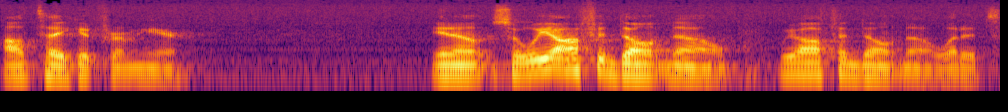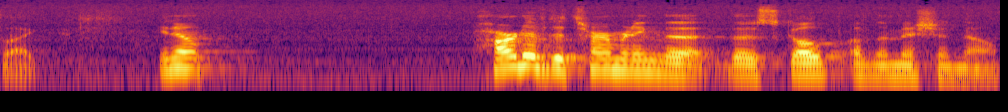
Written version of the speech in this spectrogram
I'll take it from here. You know, so we often don't know. We often don't know what it's like. You know, part of determining the, the scope of the mission, though,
